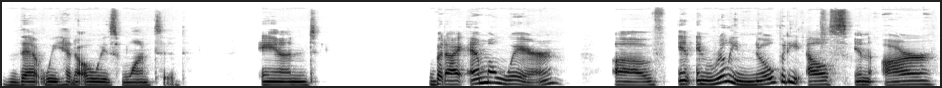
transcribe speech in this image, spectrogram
that we had always wanted. And, but I am aware of, and, and really nobody else in our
